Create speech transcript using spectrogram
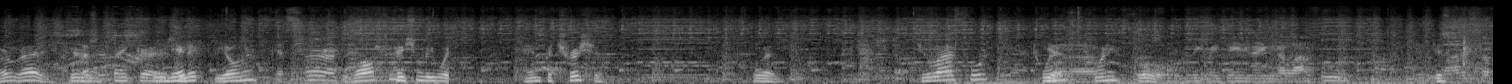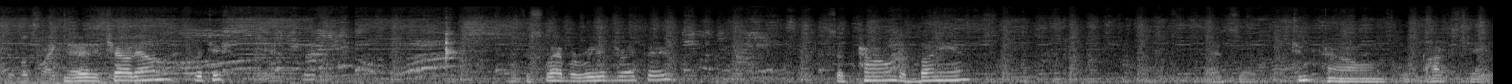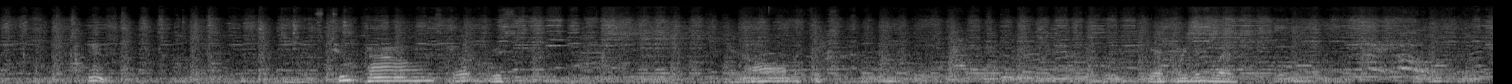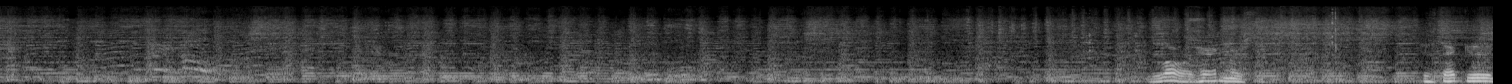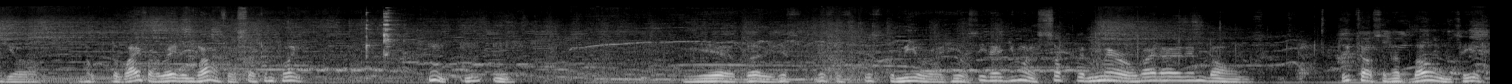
All righty. Here's, Pleasure. thank, uh, Nick, Nick. the owner. Yes, sir. Walter, patiently wait. And Patricia. What? July 4th, 2024. Really great day tonight. We got a lot of food. Just- a lot of stuff that looks like You that. ready to chow down, Letitia? Yeah. That's a slab of ribs right there. It's a pound of bunions. Two pounds of oxtail. Mm. Two pounds of brisket. And all the fixings. Yes, we've been blessed. Lord have mercy. Is that good, y'all? The- The wife already gone for a second plate. Mm, mm, mm. Yeah, buddy, this this is this the meal right here. See that? You want to suck the marrow right out of them bones. We tossing up bones here.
